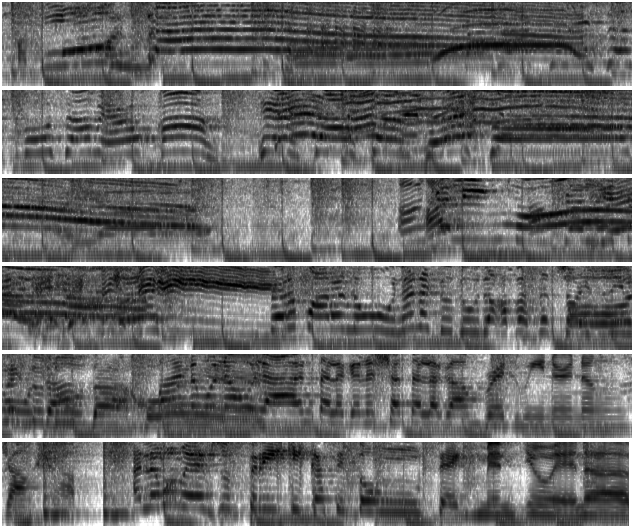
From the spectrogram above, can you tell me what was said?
ng pag... Musa! Congratulations, Musa! Meron kang 10,000 pesos! Ayan. Ang galing mo! Ang galing talaga! Pero parang noong una, nagdududa ka pa sa choice Oo, ni Musa. nagdududa ako Paano mo eh. nahulaan talaga na siya talaga ang breadwinner ng junk shop? Alam mo, medyo tricky kasi tong segment nyo eh, na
